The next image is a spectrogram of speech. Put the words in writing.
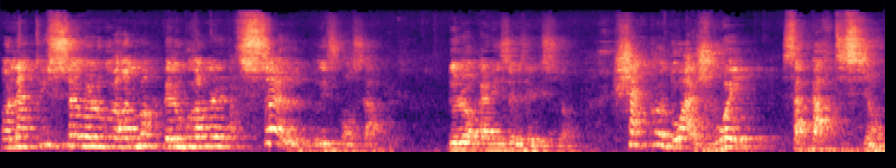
On accuse seulement le gouvernement, mais le gouvernement est seul responsable de l'organisation des élections. Chacun doit jouer sa partition.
